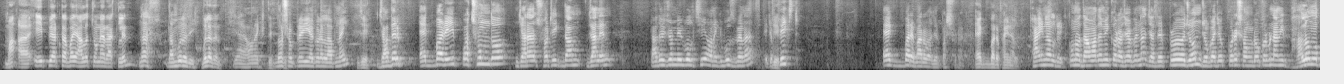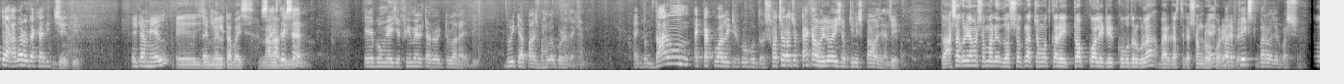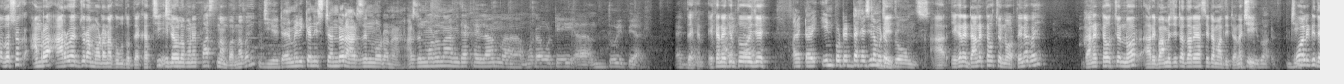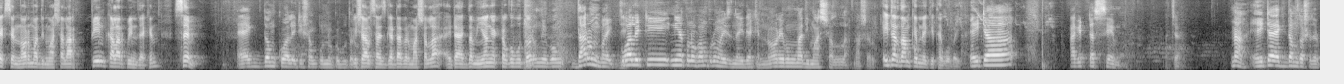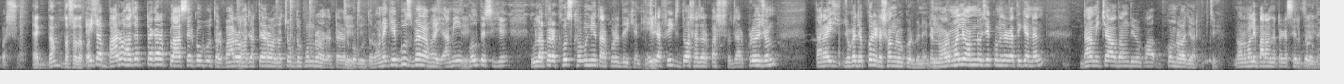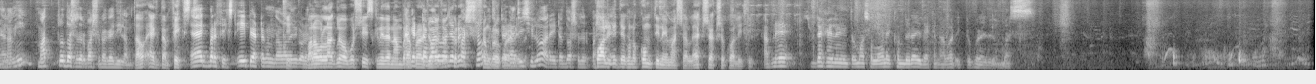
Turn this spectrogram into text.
মা এই পেয়ারটা ভাই আলোচনায় রাখলেন। না দাম বলে দিই। বলে দেন। হ্যাঁ, অনেক দর্শকরা ইয়া করে লাভ নাই। যাদের একবারেই পছন্দ যারা সঠিক দাম জানেন তাদের জন্যই বলছি অনেকে বুঝবে না এটা ফিক্সড একবারে বারো হাজার পাঁচশো টাকা। একবারে ফাইনাল। Final rate. কোনো দামাদামি করা যাবে না। যাদের প্রয়োজন যোগাযোগ করে সংগ্রহ করবেন। আমি ভালো মতো আবারও দেখা দিচ্ছি। জি এটা মেল। এই যে মেলটা নাড়া দেখছেন? এবং এই যে ফিমেলটারও একটু লড়াই দিই। দুইটা পাশ ভালো করে দেখেন। একদম দারুণ একটা কোয়ালিটির কবুতর। সচরাচর টাকা হইলেও এইসব জিনিস পাওয়া যায় তো আশা করি আমার সম্মানিত দর্শকরা চমৎকার এই টপ কোয়ালিটির কবুতরগুলা বাইরের কাছ থেকে সংগ্রহ করে ফিক্সড বারো হাজার পাঁচশো। দর্শক আমরা আরও এক জোড়া মডার্না কবুতর দেখাচ্ছি। এটা হলো মানে পাঁচ নাম্বার না ভাই? জি এটা American standard argent Modena argent Modena আমি দেখাইলাম মোটামুটি দুই পেয়ার দেখেন এখানে কিন্তু ওই যে আরেকটা ইম্পোর্টেড দেখাইছিলাম ওটা। ব্রোঞ্জ আর এখানে ডানেরটা হচ্ছে নর তাই না ভাই? ডানেরটা হচ্ছে নর আর বামে যেটা দাঁড়ায় আছে এটা মাদিটা নাকি। কোয়ালিটি দেখছেন নর মাদির মার্শাল আর প্রিন্ট কালার প্রিন্ট দেখেন সেম একদম কোয়ালিটি সম্পূর্ণ কবুতর। বিশাল সাইজ গেটাপের মার্শাল্লাহ এটা একদম ইয়াং একটা কবুতর। এবং দারুণ ভাই কোয়ালিটি নিয়ে কোনো কম্প্রোমাইজ নাই দেখেন নর এবং মাদি মাশাল্লাহ মার্শাল এটার দাম কেমনে কি থাকব ভাই? এইটা আগেরটা সেম আচ্ছা। না এইটা একদম দশ হাজার পাঁচশো। একদম দশ হাজার এইটা বারো হাজার টাকার প্লাসের কবুতর বারো হাজার তেরো হাজার চোদ্দ পনেরো হাজার টাকার। কবুতর। অনেকে বুঝবে না ভাই আমি বলতেছি যে এগুলো আপনারা খোঁজ খবর নিয়ে তারপরে দেখেন। এইটা ফিক্স দশ হাজার পাঁচশো যার প্রয়োজন তারাই যোগাযোগ করে এটা সংগ্রহ করবেন এটা নর্মালি অন্য যে কোনো জায়গা থেকে নেন দামি চা দাম দিবে পনেরো হাজার। নর্মালি বারো হাজার টাকা সেল করে দেয়। আর আমি মাত্র দশ হাজার পাঁচশো টাকায় দিলাম। তাও একদম ফিক্সড একবার ফিক্সড এই পেয়ারটা কোনো দাম আমি করে ভালো ভালো লাগলে অবশ্যই স্ক্রিনে দেওয়া নাম্বার আপনারা যোগাযোগ করে সংগ্রহ করে নেবেন। ছিল আর এটা দশ হাজার কোয়ালিটিতে কোনো কমতি নেই মার্শাল্লাহ একশো একশো কোয়ালিটি আপনি দেখাইলেন তো মাসাল্লাহ অনেকক্ষণ ধরেই দেখেন আবার একটু ঘুরাই দিলাম বাস।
